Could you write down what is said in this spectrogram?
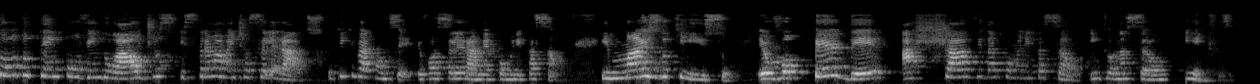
todo o tempo ouvindo áudios extremamente acelerados. O que, que vai acontecer? Eu vou acelerar minha comunicação. E mais do que isso, eu vou perder a chave da comunicação, entonação e ênfase.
